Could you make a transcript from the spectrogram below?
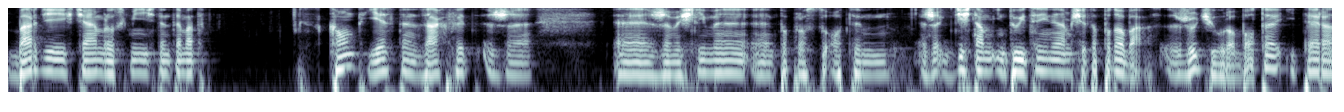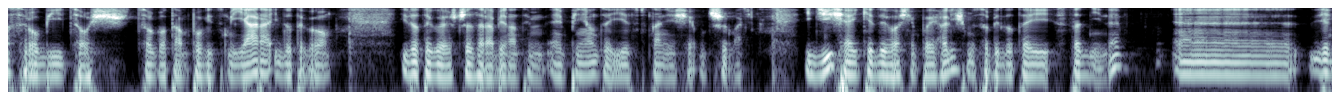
bardziej chciałem rozkminić ten temat, skąd jest ten zachwyt, że że myślimy po prostu o tym, że gdzieś tam intuicyjnie nam się to podoba. Rzucił robotę i teraz robi coś, co go tam powiedzmy jara i do tego i do tego jeszcze zarabia na tym e, pieniądze i jest w stanie się utrzymać. I dzisiaj, kiedy właśnie pojechaliśmy sobie do tej stadniny, e, jak,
